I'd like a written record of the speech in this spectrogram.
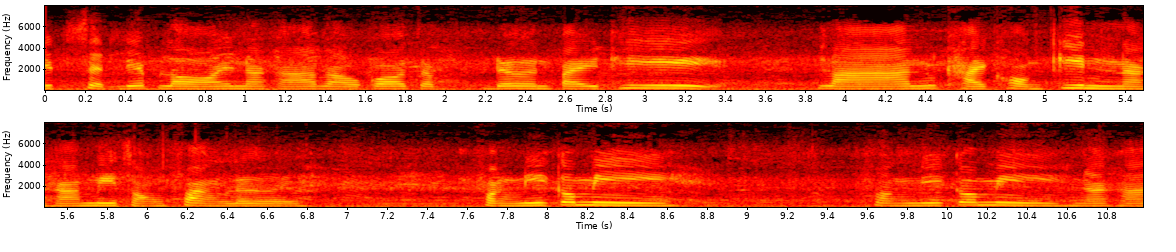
ฤทธิ์เสร็จเรียบร้อยนะคะ เราก็จะเดินไปที่ร้านขายของกินนะคะ มีสองฝั่งเลย ฝั่งนี้ก็มี ฝั่งนี้ก็มีนะคะ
